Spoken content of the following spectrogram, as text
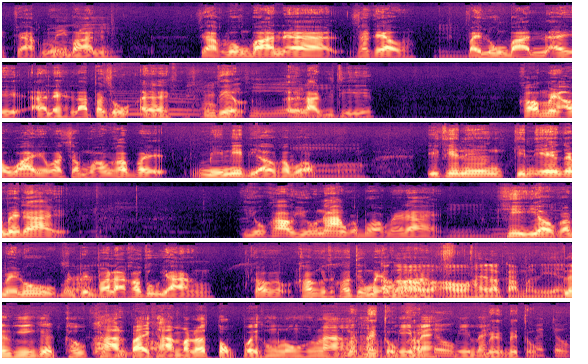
ทย์จากโรงพยาบาลไม่มีจากโรงพยาบาลเอ่อสระแก้ว ไปโรงพยาบาลไอ้อะไรราชประสงค์อะไรกรุงเทพเออราชวิถีเขาไม่เอาไว้ว่าสมองเขาไปมีนิดเดียวเขาบอกอีกทีหนึ่งกินเองก็ไม่ได้หิวข้าวหิวน้ำก็บอกไม่ได้ขี้เยี่ยวก็ไม่รู้ มันเป็นภาระเขาทุกอย่าง เขาเขาเขาถึงไม่ก็เอาต้องมา เอาเอาให้เรากลับมาเลี้ยง แล้วอย่างนี้เกิดเขาคานไปคานมาแล้วตกไปข้างลงข้างล่างไม่ไม่ตกมีไหมครับ มีไหมไม่ไม่ตก ไม่ตก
